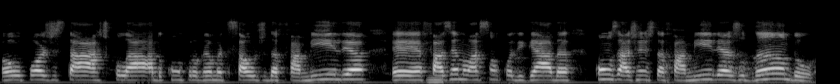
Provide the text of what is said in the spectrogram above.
ou pode estar articulado com o programa de saúde da família, é, hum. fazendo uma ação coligada com os agentes da família, ajudando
